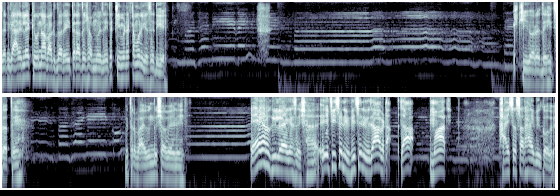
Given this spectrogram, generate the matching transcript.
যেন গাড়ি লাগে কেউ না বাগ ধরে, এই তারাতে সব মরে যায়। এটা টিমের একটা মরে গেছে এদিকে। কি করে দেখি তাতে? তোর ভাই বন্ধু সব এনে। এগারো কিলো হয়ে গেছে এ পিছে নিবি পিছে নিবি যা বেটা যা মার। হাই স্যার হাই বি কবে?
